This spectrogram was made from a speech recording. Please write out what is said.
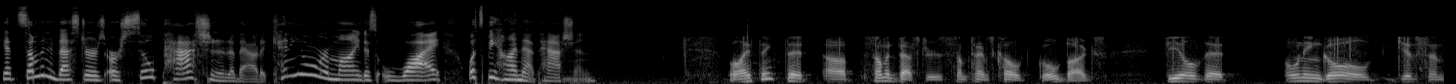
yet some investors are so passionate about it. Can you remind us why? What's behind that passion? Well, I think that uh, some investors, sometimes called gold bugs, feel that owning gold gives them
